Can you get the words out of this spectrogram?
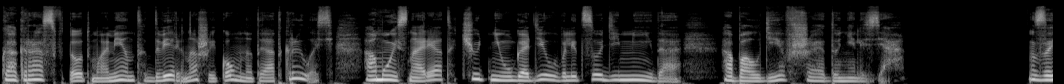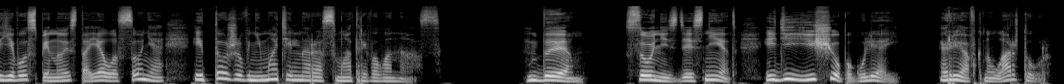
Как раз в тот момент дверь нашей комнаты открылась, а мой снаряд чуть не угодил в лицо Демида, обалдевшая до нельзя. За его спиной стояла Соня и тоже внимательно рассматривала нас. «Дэм, Сони здесь нет, иди еще погуляй», — рявкнул Артур.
